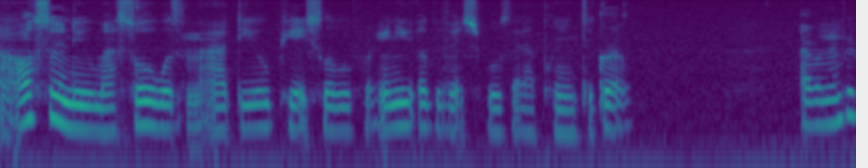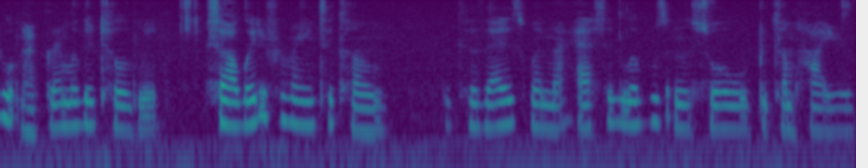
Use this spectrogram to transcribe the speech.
I also knew my soil wasn't the ideal pH level for any of the vegetables that I planned to grow. I remembered what my grandmother told me, so I waited for rain to come because that is when my acid levels in the soil would become higher.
